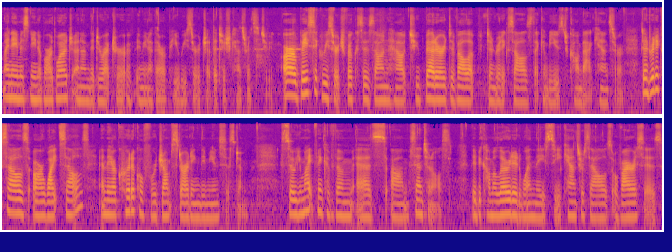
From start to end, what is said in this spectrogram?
My name is Nina Bhardwaj, and I'm the Director of Immunotherapy Research at the Tisch Cancer Institute. Our basic research focuses on how to better develop dendritic cells that can be used to combat cancer. Dendritic cells are white cells, and they are critical for jump-starting the immune system. So you might think of them as um, sentinels. They become alerted when they see cancer cells or viruses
